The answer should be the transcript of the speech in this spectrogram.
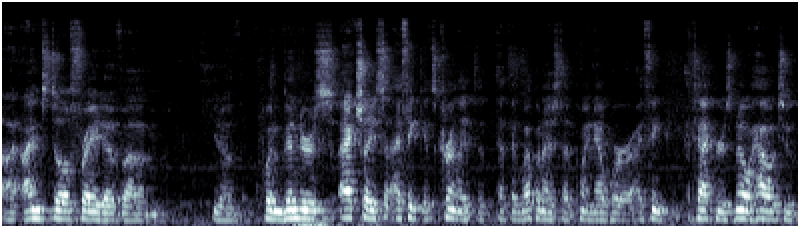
I, I'm still afraid of um, you know when vendors actually I think it's currently at the, at the weaponized that point now where I think attackers know how to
